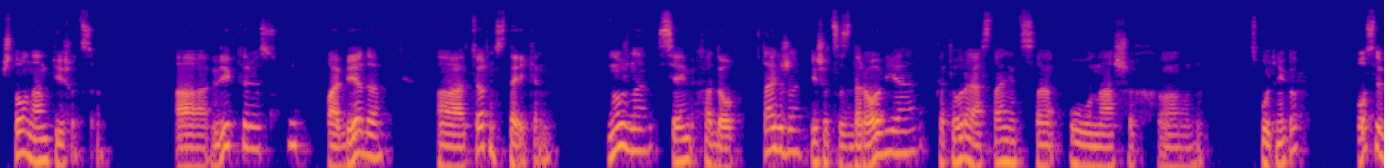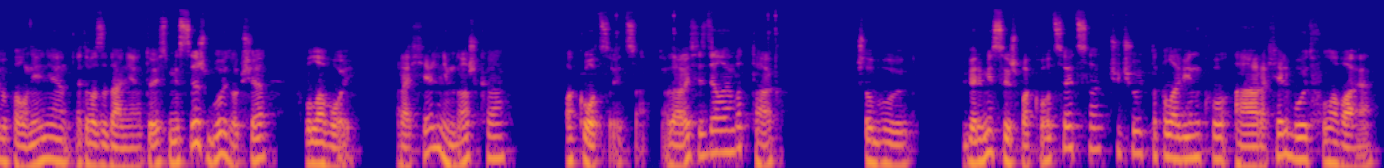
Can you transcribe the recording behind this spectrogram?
что нам пишется. Uh, victories, победа, uh, turns taken. Нужно 7 ходов. Также пишется здоровье, которое останется у наших uh, спутников после выполнения этого задания. То есть месседж будет вообще фуловой. Рахель немножко покоцается. Давайте сделаем вот так. Что будет? Теперь Мисыш покоцается чуть-чуть наполовинку, а Рахель будет фуловая.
